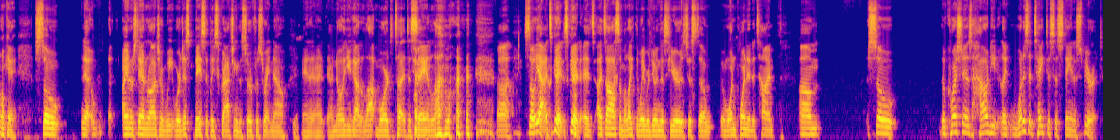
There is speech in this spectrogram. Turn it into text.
Okay, so now I understand, Roger. We, we're just basically scratching the surface right now, and I, I, know you got a lot more to, t- to say and a lot more. uh, so yeah, it's good. It's good. It's it's awesome. I like the way we're doing this here. It's just uh, one point at a time. Um, so the question is, how do you like? What does it take to sustain a spirit?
